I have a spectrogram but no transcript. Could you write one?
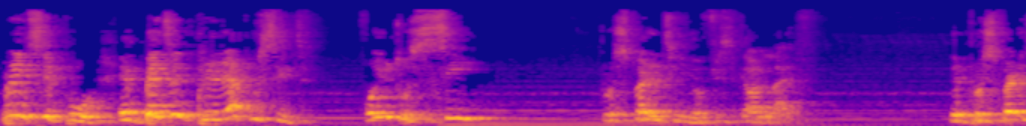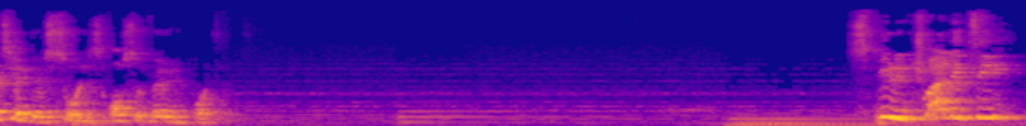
principle, a basic prerequisite for you to see prosperity in your physical life. The prosperity of your soul is also very important. Spirituality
